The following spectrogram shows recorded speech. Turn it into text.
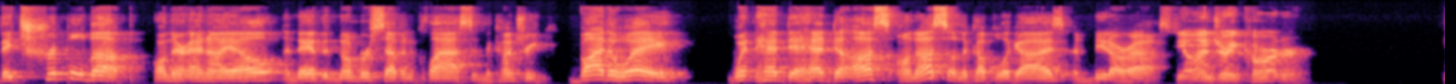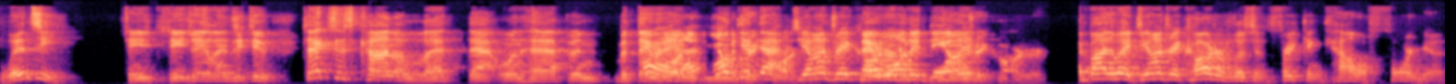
They tripled up on their NIL and they have the number seven class in the country. By the way, went head to head to us on us on a couple of guys and beat our ass. DeAndre Carter. Lindsey. DJ Lindsey too. Texas kind of let that one happen, but they right, wanted I'll give that. Carter. DeAndre Carter. They wanted DeAndre. Carter. And by the way, DeAndre Carter lives in freaking California.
